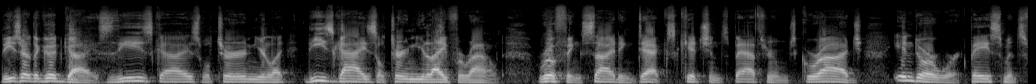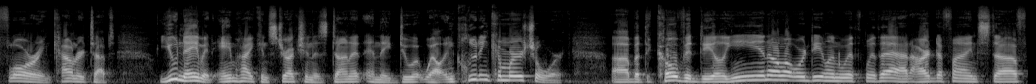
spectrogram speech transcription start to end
These are the good guys. These guys will turn your life these guys will turn your life around. Roofing, siding, decks, kitchens, bathrooms, garage, indoor work, basements, flooring, countertops. You name it, Aim High Construction has done it and they do it well, including commercial work. Uh, but the COVID deal, you know what we're dealing with with that. Hard to find stuff.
